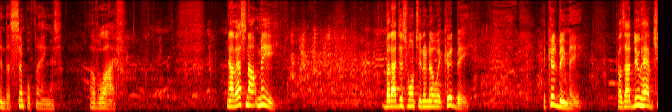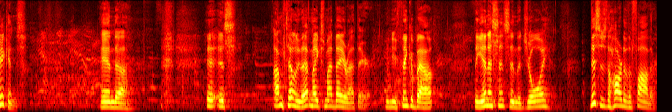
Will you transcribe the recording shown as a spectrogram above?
in the simple things of life. Now, that's not me, but I just want you to know it could be. It could be me, because I do have chickens. And uh, it, it's, I'm telling you, that makes my day right there. When you think about the innocence and the joy, this is the heart of the Father.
